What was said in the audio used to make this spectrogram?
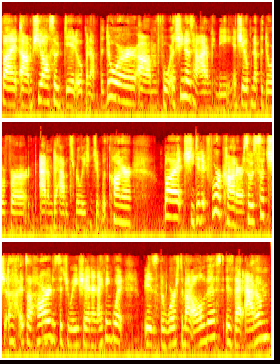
But um, she also did open up the door um, for. She knows how Adam can be, and she opened up the door for Adam to have this relationship with Connor. But she did it for Connor, so it's such. Uh, it's a hard situation, and I think what is the worst about all of this is that Adam,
